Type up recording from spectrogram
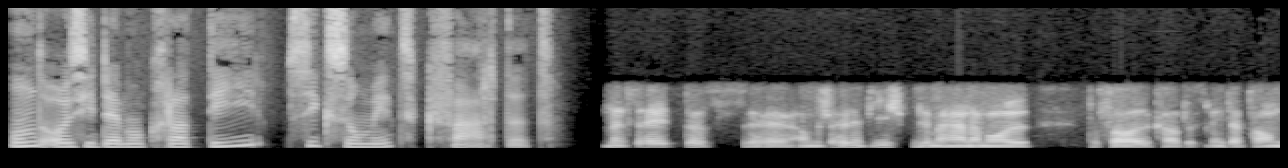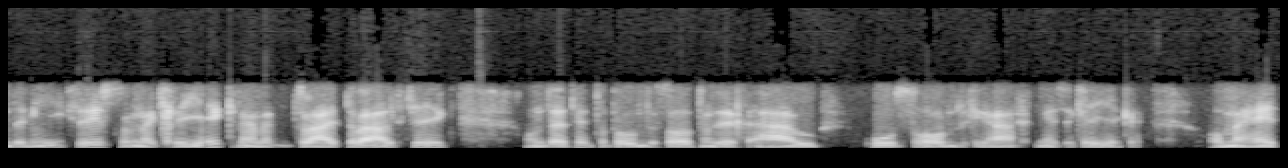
und unsere Demokratie sei somit gefährdet. Man sieht das äh, am schönen Beispiel, wir haben einmal den Fall gehabt, dass es nicht eine Pandemie war, sondern ein Krieg, nämlich den Zweiten Weltkrieg. Und dort hat der Bundesrat natürlich auch außerordentliche Rechte kriegen Und man hat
